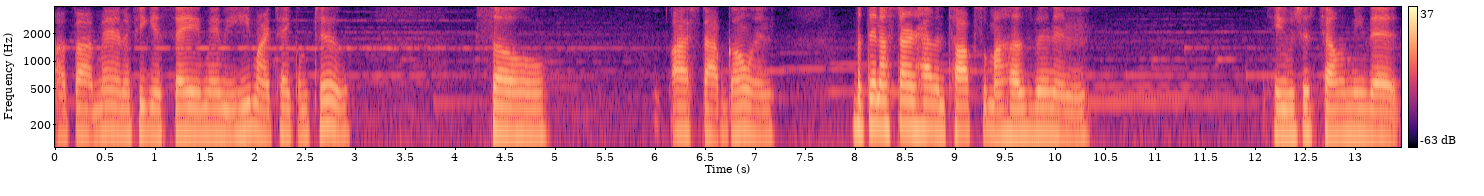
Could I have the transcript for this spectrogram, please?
I thought, man, if he gets saved, maybe he might take him too. So I stopped going. But then I started having talks with my husband, and he was just telling me that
